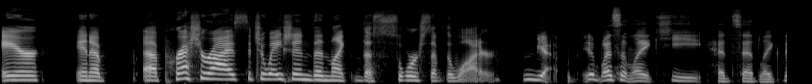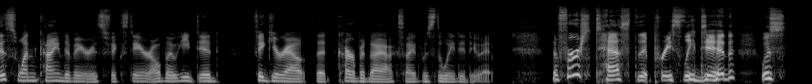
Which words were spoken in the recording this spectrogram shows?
air in a, a pressurized situation than like the source of the water. Yeah, it wasn't like he had said, like, this one kind of air is fixed air, although he did figure out that carbon dioxide was the way to do it. The first test that Priestley did was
